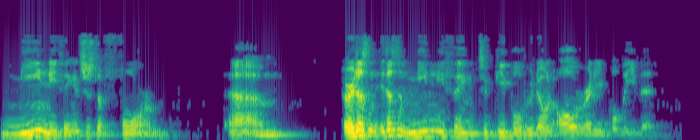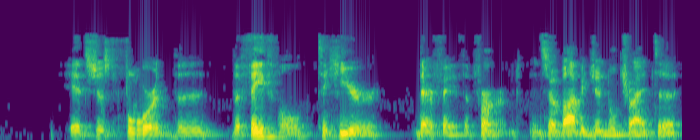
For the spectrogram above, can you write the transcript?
mean anything. It's just a form, um, or it doesn't it doesn't mean anything to people who don't already believe it. It's just for the the faithful to hear their faith affirmed. And so Bobby Jindal tried to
